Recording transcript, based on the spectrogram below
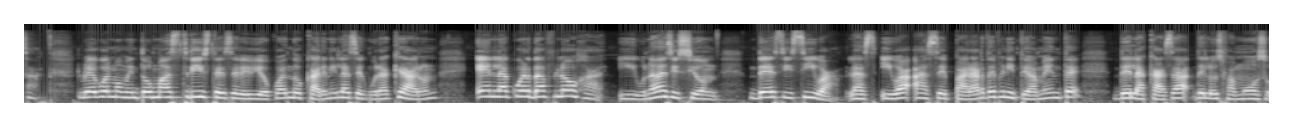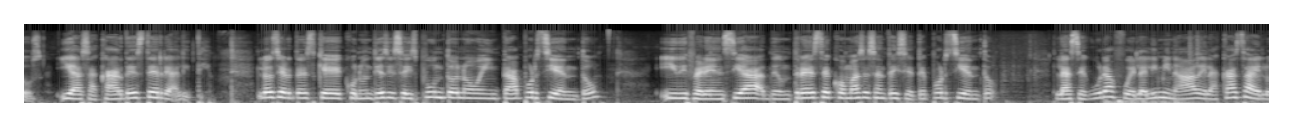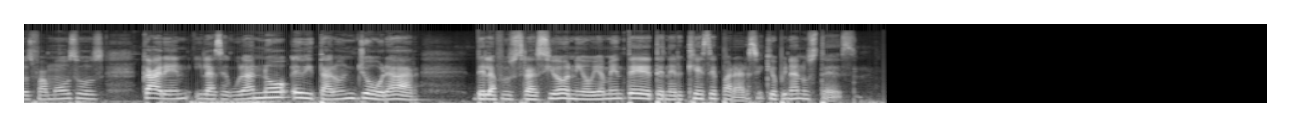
Luego el momento más triste se vivió cuando Karen y la Segura quedaron en la cuerda floja y una decisión decisiva las iba a separar definitivamente de la casa de los famosos y a sacar de este reality. Lo cierto es que con un 16.90% y diferencia de un 13,67%, la Segura fue la eliminada de la casa de los famosos. Karen y la Segura no evitaron llorar de la frustración y obviamente de tener que separarse. ¿Qué opinan ustedes?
